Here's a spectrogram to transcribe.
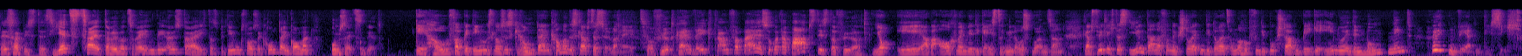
Deshalb ist es jetzt Zeit, darüber zu reden, wie Österreich das bedingungslose Grundeinkommen umsetzen wird. Gehofer bedingungsloses Grundeinkommen, das glaubst du ja selber nicht. Da führt kein Weg dran vorbei, sogar der Papst ist dafür. Ja, eh, aber auch wenn wir die gestrigen losgeworden sind. Glaubst du wirklich, dass irgendeiner von den Gestalten, die da jetzt umhupfen, die Buchstaben BGE nur in den Mund nimmt? Hüten werden die sich.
